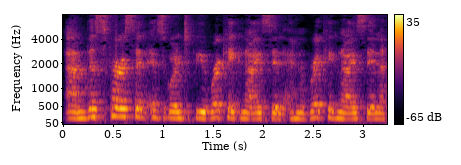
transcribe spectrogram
um, this person is going to be recognizing and recognizing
